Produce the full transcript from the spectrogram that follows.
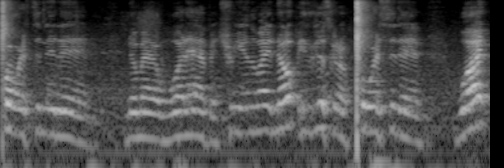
forcing it in. No matter what happened, tree in the way. Nope, he's just gonna force it in. What?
